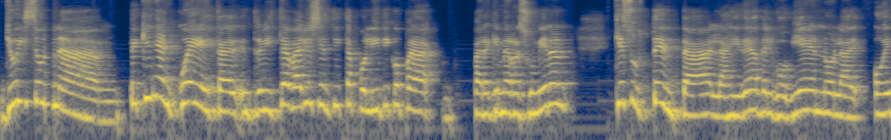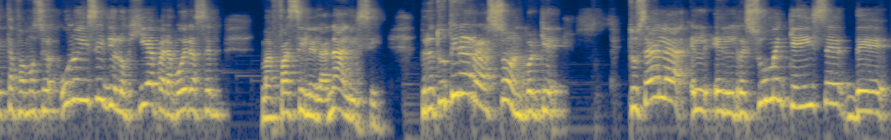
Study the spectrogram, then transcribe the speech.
yo hice una pequeña encuesta, entrevisté a varios cientistas políticos para, para que me resumieran qué sustenta las ideas del gobierno o esta famosa... Uno dice ideología para poder hacer más fácil el análisis, pero tú tienes razón, porque tú sabes el, resumen que hice de,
